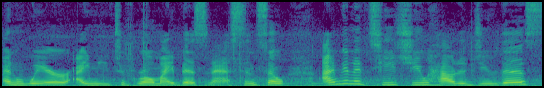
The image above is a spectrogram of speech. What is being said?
and where I need to grow my business. And so I'm going to teach you how to do this.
